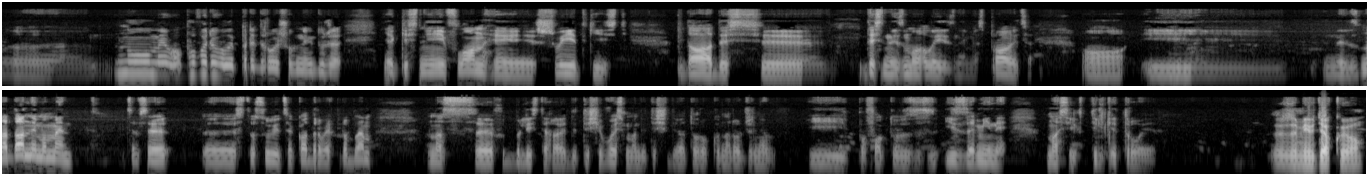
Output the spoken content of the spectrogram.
Е, Ну, ми обговорювали перед грою, що в них дуже якісні фланги, швидкість. Да, десь, е, десь не змогли з ними справитися. О, і на даний момент це все е, стосується кадрових проблем. У нас е, футболісти грають 2008-2009 року народження, і по факту із заміни у нас їх тільки троє. Зрозумів, дякую вам.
